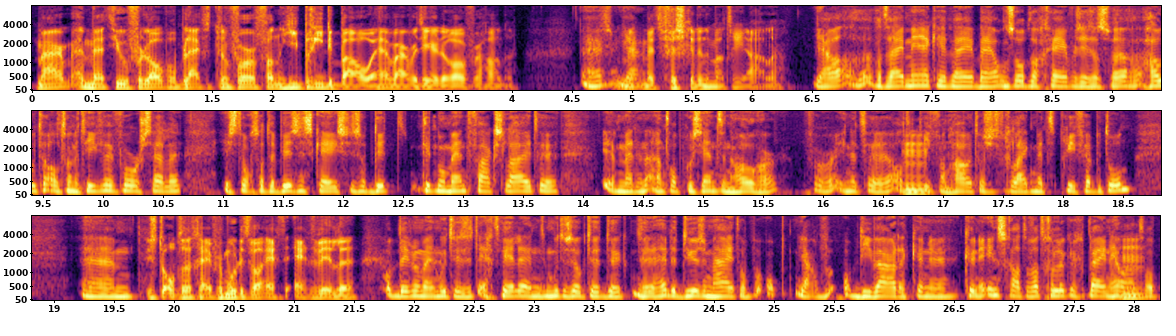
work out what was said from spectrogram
Maar Matthew, voorlopig blijft het een vorm van hybride bouwen, hè, waar we het eerder over hadden. Uh, ja. met, met, verschillende materialen. Ja, wat wij merken bij, bij onze opdrachtgevers is als we houten alternatieven voorstellen, is toch dat de business cases op dit, dit moment vaak sluiten met een aantal procenten hoger voor in het uh, alternatief mm. van hout als je het vergelijkt met prefab beton. Um, dus de opdrachtgever moet het wel echt, echt willen? Op dit moment moeten ze het echt willen. En moeten ze ook de, de, de, de duurzaamheid op, op, ja, op, op, die waarde kunnen, kunnen inschatten. Wat gelukkig bij een heel mm. aantal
